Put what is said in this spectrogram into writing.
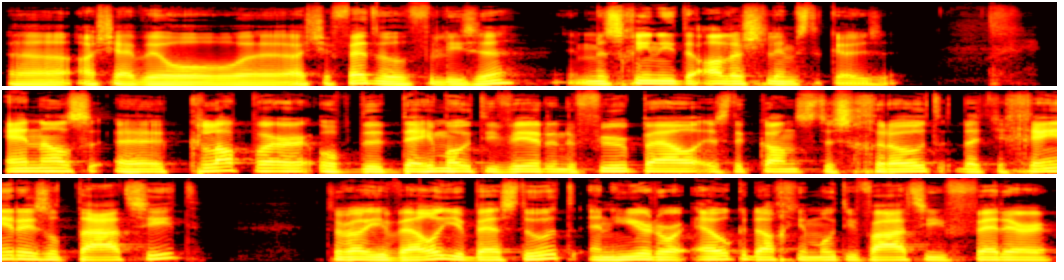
uh, als jij wil, uh, als je vet wil verliezen, misschien niet de allerslimste keuze. En als uh, klapper op de demotiverende vuurpijl is de kans dus groot dat je geen resultaat ziet, terwijl je wel je best doet en hierdoor elke dag je motivatie verder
